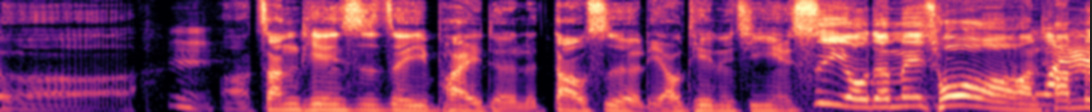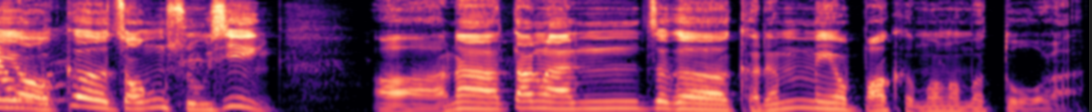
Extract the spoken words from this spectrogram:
嗯啊张天师这一派的道士的聊天的经验是有的，没错，他们有各种属性啊。那当然，这个可能没有宝可梦那么多了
